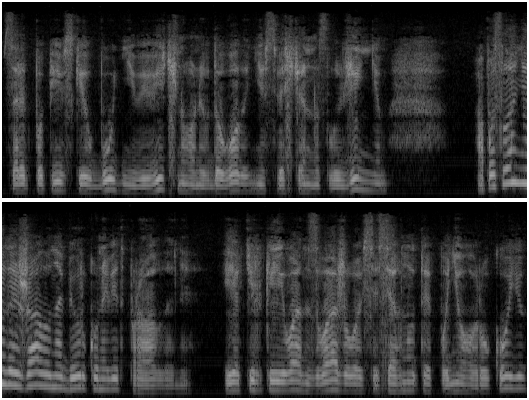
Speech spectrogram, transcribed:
Серед попівських буднів і вічного невдоволення священнослужінням, а послання лежало на бюрку невідправлене, і як тільки Іван зважувався сягнути по нього рукою,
